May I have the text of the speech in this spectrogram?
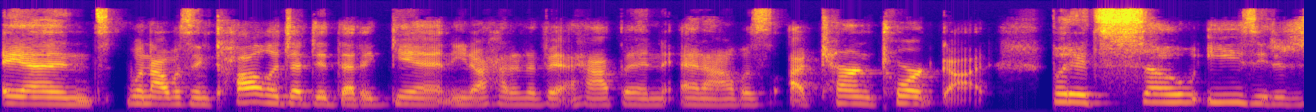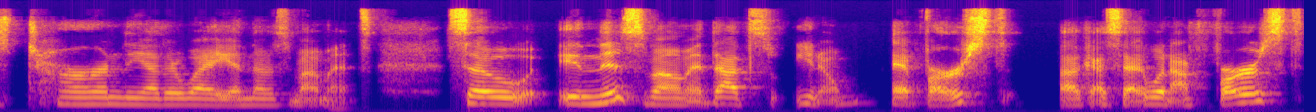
And when I was in college, I did that again. You know, I had an event happen and I was, I turned toward God. But it's so easy to just turn the other way in those moments. So in this moment, that's, you know, at first, like I said, when I first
